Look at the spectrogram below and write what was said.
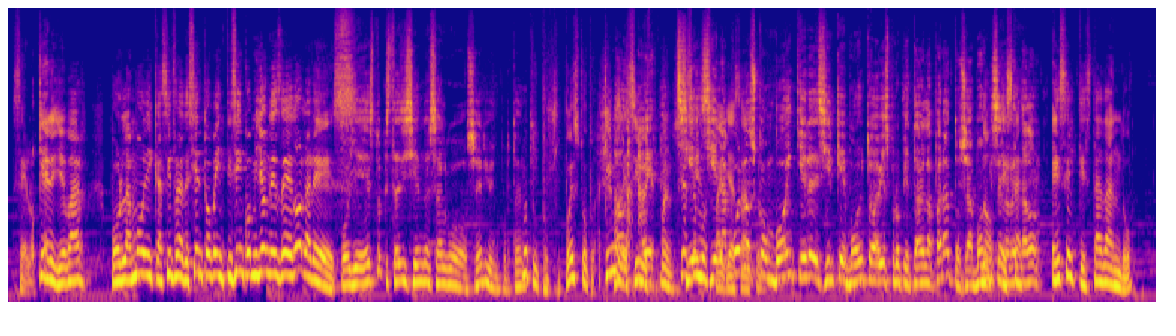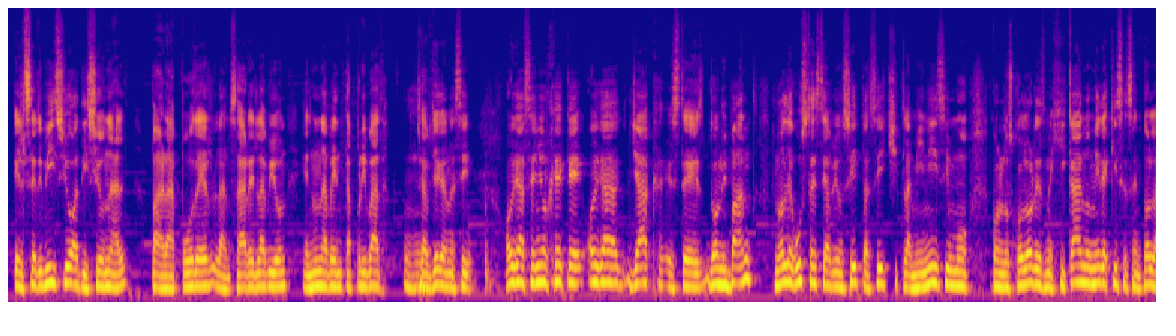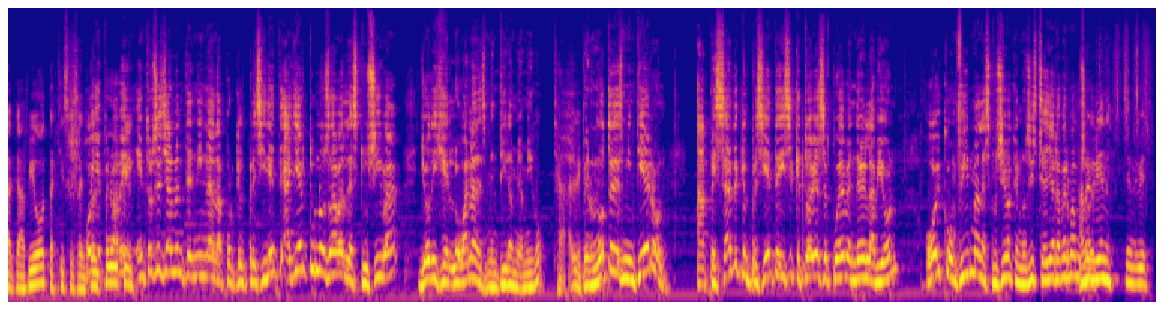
se lo quiere llevar por la módica cifra de 125 millones de dólares. Oye, esto que estás diciendo es algo serio, importante. No, pues, por supuesto, pues, aquí no Ahora, decimos. ver, bueno, si, el acuerdo es con Boeing, quiere decir que Boeing todavía es propietario del aparato. O sea, Boeing No, es el está- arrendador. es el que está dando el servicio adicional para poder lanzar el avión en una venta privada. O sea, llegan así. Oiga, señor jeque, oiga, Jack, este, Donny Band, ¿no le gusta este avioncito así, chiclaminísimo, con los colores mexicanos? Mire, aquí se sentó la gaviota, aquí se sentó Oye, el pero a ver, entonces ya no entendí nada, porque el presidente, ayer tú nos dabas la exclusiva, yo dije, lo van a desmentir a mi amigo, Chale. pero no te desmintieron. A pesar de que el presidente dice que todavía se puede vender el avión, hoy confirma la exclusiva que nos diste ayer. A ver, vamos a a, ver, viene, viene, viene.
